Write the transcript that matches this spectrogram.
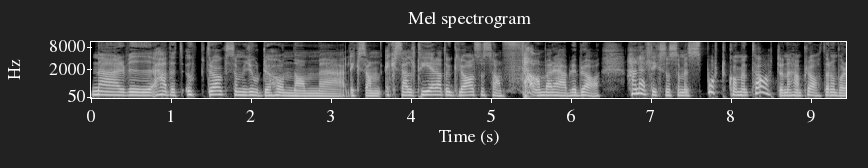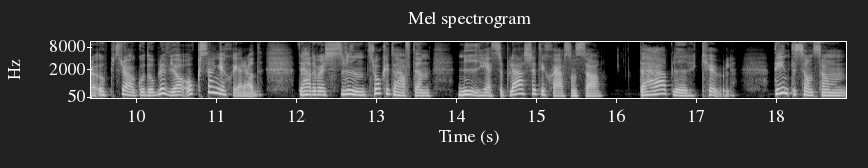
När vi hade ett uppdrag som gjorde honom eh, liksom exalterad och glad så sa han fan vad det här blir bra. Han lät liksom som en sportkommentator när han pratade om våra uppdrag och då blev jag också engagerad. Det hade varit svintråkigt att ha haft en nyhetsuppläsare till chef som sa det här blir kul. Det är inte sånt som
